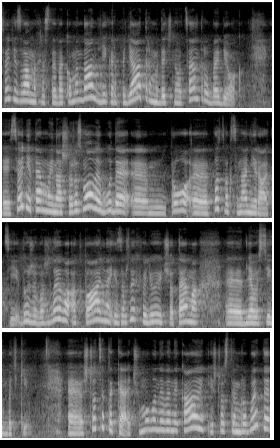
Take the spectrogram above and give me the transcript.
Сьогодні з вами Христина Комендант, лікар-педіатр медичного центру Бебіок. Е, Сьогодні темою нашої розмови буде ем, про е, поствакцинальні реакції. Дуже важлива, актуальна і завжди хвилююча тема е, для усіх батьків. Що це таке? Чому вони виникають і що з тим робити?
